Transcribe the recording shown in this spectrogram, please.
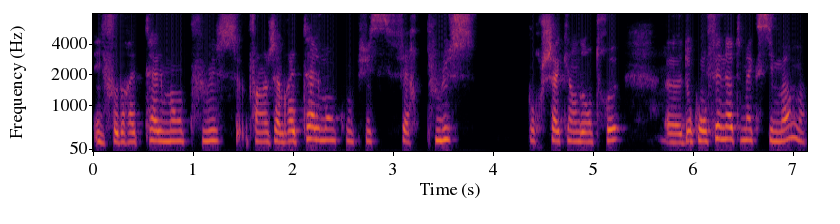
il faudrait tellement plus, enfin j'aimerais tellement qu'on puisse faire plus pour chacun d'entre eux. Euh, donc on fait notre maximum.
